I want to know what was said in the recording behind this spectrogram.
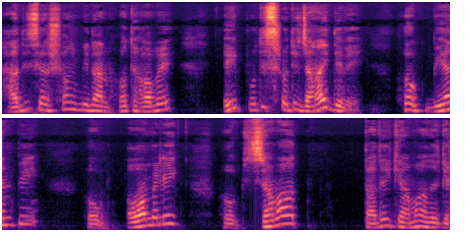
হাদিসের সংবিধান হতে হবে। এই প্রতিশ্রুতি যারাই দেবে, হোক বিএনপি, হোক আওয়ামী লীগ, হোক জামাত তাদেরকে আমাদেরকে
